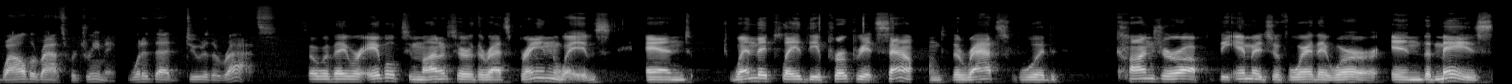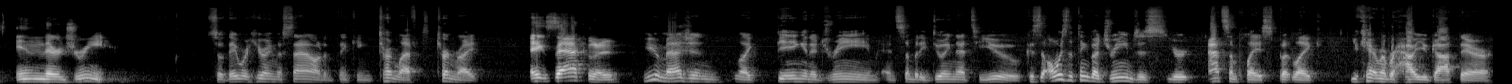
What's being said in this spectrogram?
while the rats were dreaming. What did that do to the rats? So they were able to monitor the rats' brain waves, and when they played the appropriate sound, the rats would conjure up the image of where they were in the maze in their dream. So they were hearing the sound and thinking, turn left, turn right. Exactly. You imagine like being in a dream and somebody doing that to you because always the thing about dreams is you're at some place but like you can't remember how you got there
